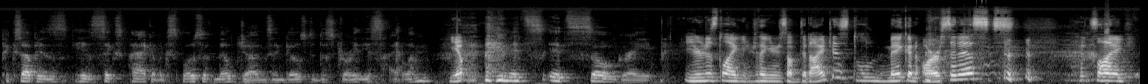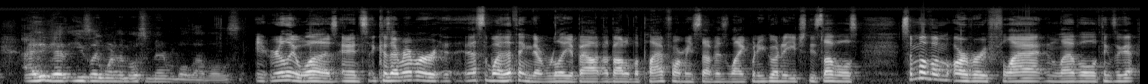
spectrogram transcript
picks up his his six pack of explosive milk jugs and goes to destroy the asylum. Yep. And it's it's so great. You're just like you're thinking to yourself, did I just make an arsonist? it's like I think that's easily one of the most memorable levels. It really was, and it's because I remember that's the one other thing that really about about all the platforming stuff is like when you go into each of these levels, some of them are very flat and level, things like that.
